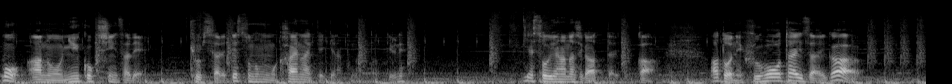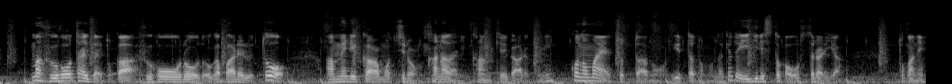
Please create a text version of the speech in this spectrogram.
もうあの入国審査で拒否されてそのまま帰らなきゃいけなくなったっていうね。でそういう話があったりとかあとはね不法滞在がまあ不法滞在とか不法労働がバレるとアメリカはもちろんカナダに関係がある国。この前ちょっとあの言ったと思うんだけどイギリスとかオーストラリアとかね。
